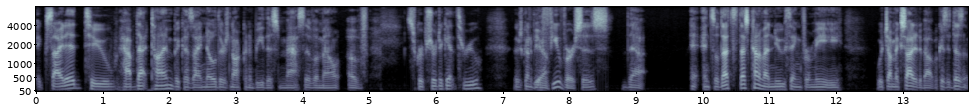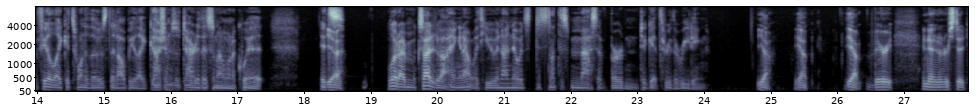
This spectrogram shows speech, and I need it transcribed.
excited to have that time because i know there's not going to be this massive amount of scripture to get through there's going to be Yeah. a few verses that and so that's that's kind of a new thing for me which i'm excited about because it doesn't feel like it's one of those that i'll be like gosh i'm so tired of this and i want to quit it's Yeah. Lord i'm excited about hanging out with you and i know it's it's not this massive burden to get through the reading Yeah, yeah, yeah. very, and I understood,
